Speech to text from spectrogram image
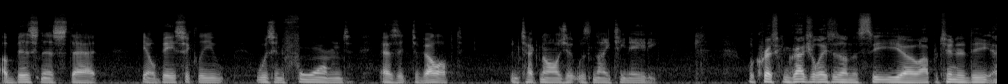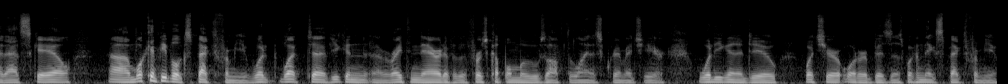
a business that, you know, basically was informed as it developed in technology that was 1980. Well, Chris, congratulations on the CEO opportunity at AtScale. Um, what can people expect from you? What, what uh, if you can uh, write the narrative of the first couple moves off the line of scrimmage here, what are you going to do? What's your order of business? What can they expect from you?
